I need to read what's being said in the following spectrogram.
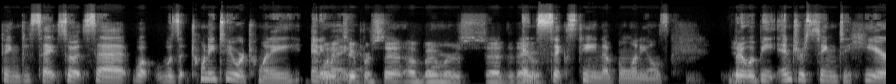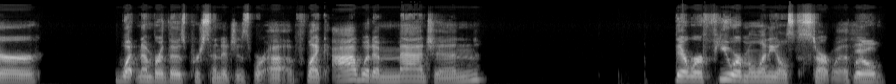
thing to say. So it said what was it 22 or 20 anyway Twenty-two percent of boomers said that they. and 16 of millennials. But it would be interesting to hear what number those percentages were of. Like I would imagine there were fewer millennials to start with. Well,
